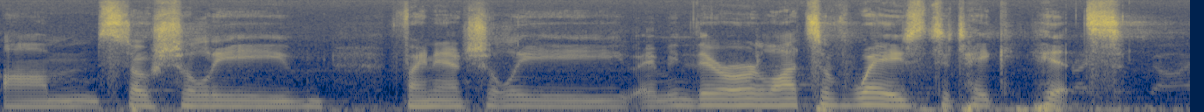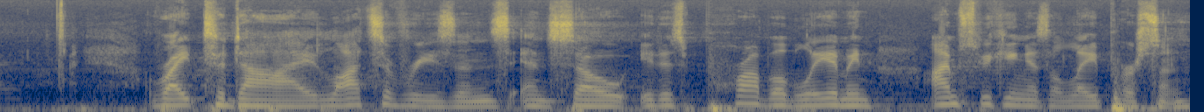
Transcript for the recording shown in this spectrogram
um, socially, financially. I mean, there are lots of ways to take hits. Right to die, lots of reasons. And so it is probably, I mean, I'm speaking as a layperson,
